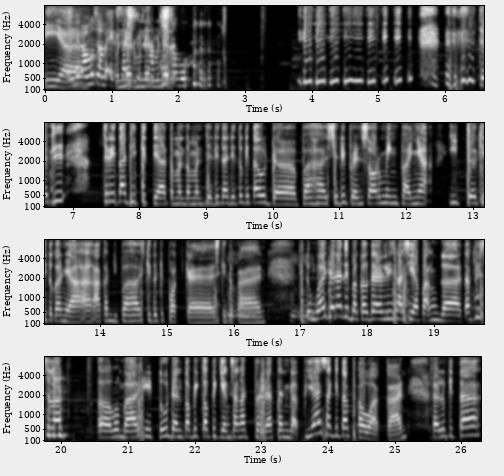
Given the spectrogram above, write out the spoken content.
Iya. Kayaknya kamu sampai Bener, excited bener, kenapa bener. kamu. Jadi cerita dikit ya teman-teman. Jadi tadi itu kita udah bahas jadi brainstorming banyak ide gitu kan ya akan dibahas gitu di podcast gitu kan. Mm-mm. Ditunggu aja nanti bakal terrealisasi apa enggak. Tapi setelah eh, membahas itu dan topik-topik yang sangat berat dan nggak biasa kita bawakan, lalu kita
